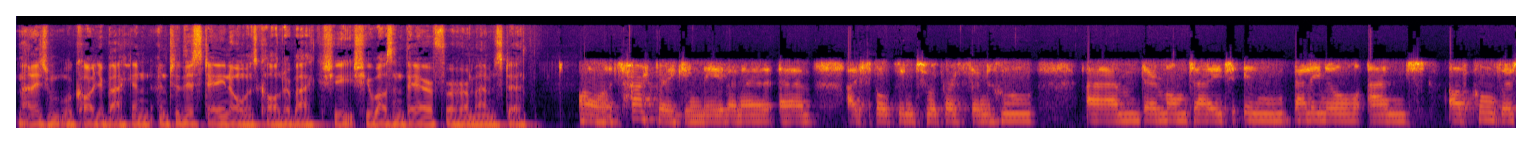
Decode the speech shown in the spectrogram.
management will call you back, and, and to this day, no one's called her back. She she wasn't there for her mum's death. Oh, it's heartbreaking, Neil. And I, um, I've spoken to a person who um, their mum died in Ballynoe and of COVID,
